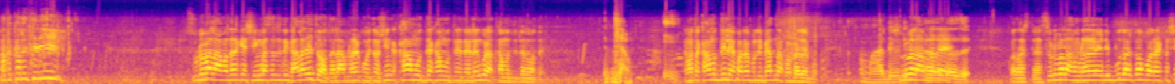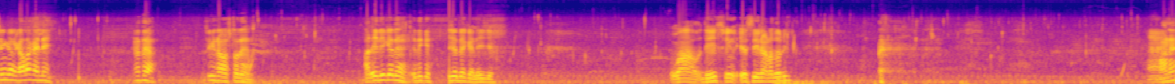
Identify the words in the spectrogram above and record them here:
কত করেছে রে। ছোটবেলা আমাদেরকে শিং মাছে যদি গালা দিত তাহলে আমরা কইতো শিং খামুদ দে খামুদ দে লেঙ্গুরাত খামুদ দিতাম মতে যাও। মতে খামুদ দিলে পরে বলি বেদনা কমে ডিউটি শুনবেন আপনারে? কথা না। ছোটবেলা আমরা এটি বুঝাই তো পরে একটা সিঙ্গার গালা খাইলেই। এটা চিংড়ি মাছটা দেন। আর এদিকে দে এদিকে। এই যে দেখেন এই যে। ওয়াও দেখি সিং- এসি রাড়া ধরি মানে?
